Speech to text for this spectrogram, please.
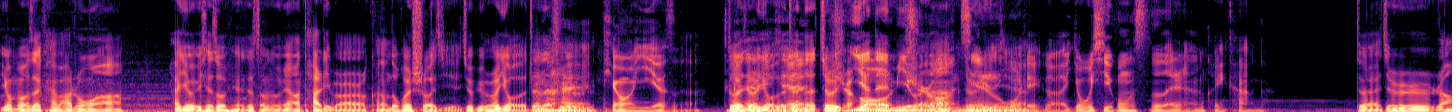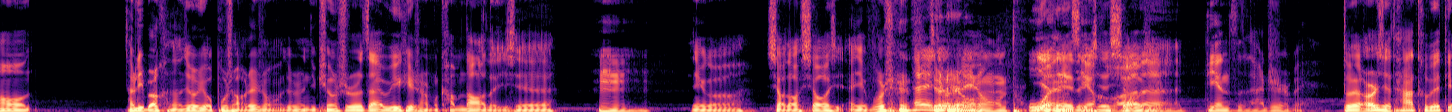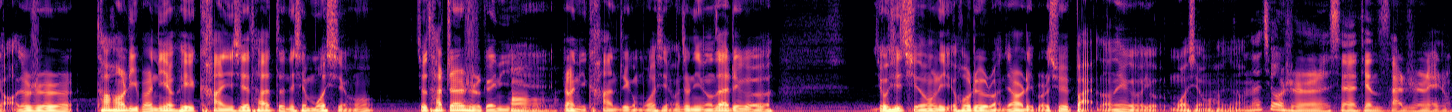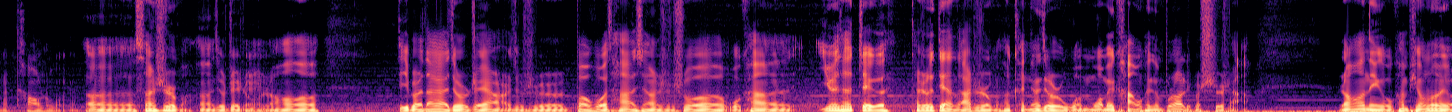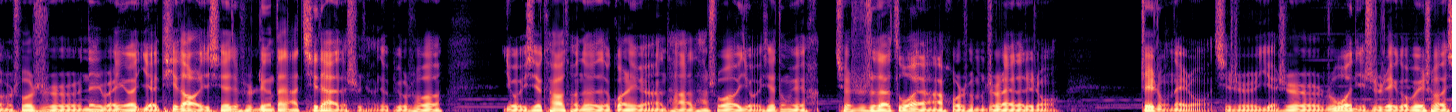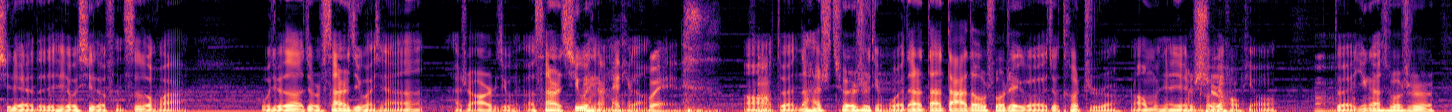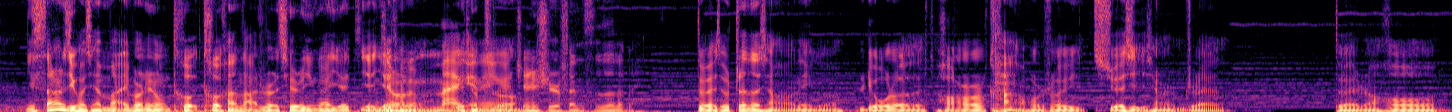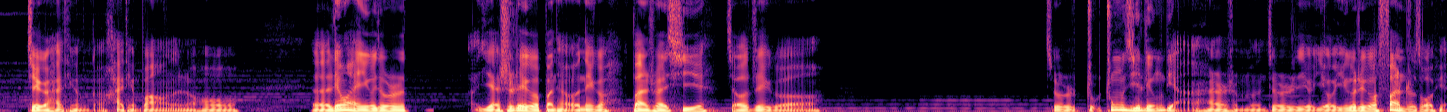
有没有在开发中啊，还有一些作品就怎么怎么样，它里边可能都会涉及，就比如说有的真的是挺有意思的。对就是有的真的就是业内秘闻指望就是进入这个游戏公司的人可以看看。对，就是然后它里边可能就是有不少这种，就是你平时在 wiki 上面看不到的一些嗯，那个小道消息，哎，也不是，就是那种图业内的文结合一些消息的电子杂志呗。对，而且它特别屌，就是它好像里边你也可以看一些它的那些模型，就它真是给你、哦让你看这个模型，就你能在这个游戏启动了以后，这个软件里边去摆的那个有模型，好像那就是现在电子杂志那种套路嘛。呃算是吧，嗯，就这种，嗯然后里边大概就是这样，就是包括它像是说，我看，因为它这个它是个电子杂志嘛，它肯定就是我我没看，我肯定不知道里边是啥。然后那个我看评论有人说是那里边一个也提到了一些就是令大家期待的事情，就比如说有一些开发团队的管理员他他说有一些东西确实是在做呀，或者什么之类的这种。这种内容，其实也是如果你是这个威慑系列的这些游戏的粉丝的话，我觉得就是三十几块钱还是二十几块呃三十七块钱还挺贵的。啊，嗯。对，那还是确实是挺贵，但是但是大家都说这个就特值，然后目前也哦是特别好评。嗯，对，应该说是你三十几块钱买一本那种特特刊杂志，其实应该也也也就是挺卖给那个。真实粉丝的呗。对，就真的想那个留着好好看，嗯或者说学习一下什么之类的。对，然后这个还挺还挺棒的。然后呃，另外一个就是也是这个半条呃那个半衰期，叫这个就是终终极零点还是什么，就是有有一个这个泛制作品，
